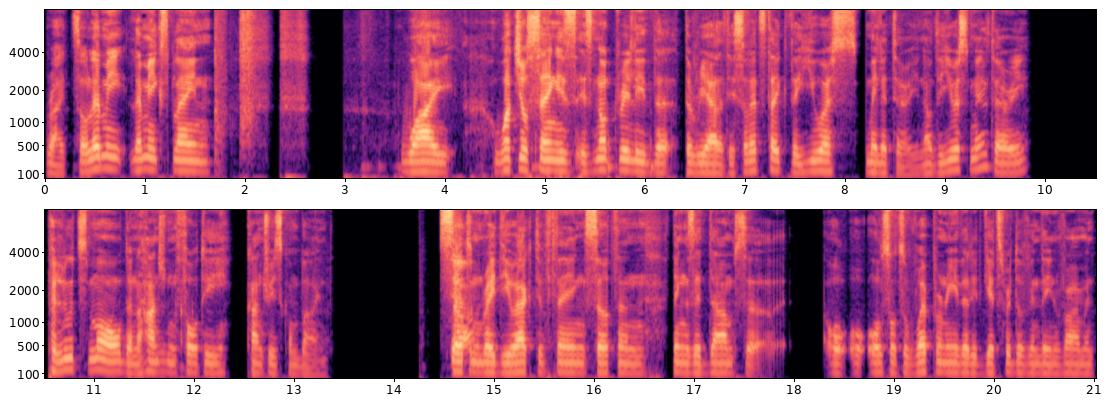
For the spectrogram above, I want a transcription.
Right. So let me let me explain why what you're saying is is not really the the reality. So let's take the U.S. military. Now, the U.S. military pollutes more than 140 countries combined. Certain radioactive things, certain things it dumps, uh, all, all all sorts of weaponry that it gets rid of in the environment.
